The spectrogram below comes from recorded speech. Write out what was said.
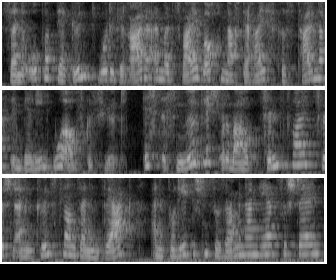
Seine Oper Per Günd wurde gerade einmal zwei Wochen nach der Reichskristallnacht in Berlin uraufgeführt. Ist es möglich oder überhaupt sinnvoll, zwischen einem Künstler und seinem Werk einen politischen Zusammenhang herzustellen?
